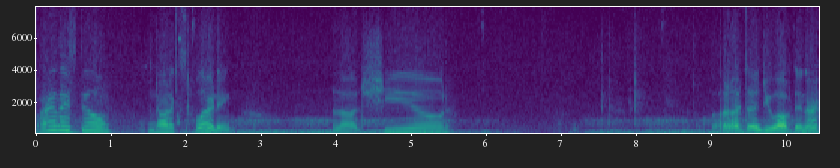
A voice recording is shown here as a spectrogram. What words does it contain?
Why are they still not exploding? Large shield. Well, I turned you off, didn't I?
